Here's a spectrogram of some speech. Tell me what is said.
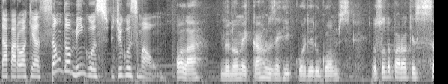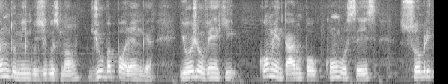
da paróquia São Domingos de Gusmão. Olá, meu nome é Carlos Henrique Cordeiro Gomes, eu sou da paróquia São Domingos de Gusmão, de Ubaporanga, e hoje eu venho aqui comentar um pouco com vocês sobre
